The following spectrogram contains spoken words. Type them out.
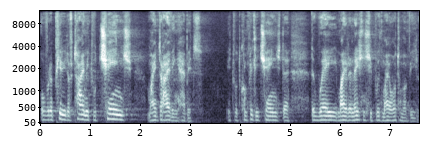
over a period of time it would change my driving habits. It would completely change the, the way my relationship with my automobile.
